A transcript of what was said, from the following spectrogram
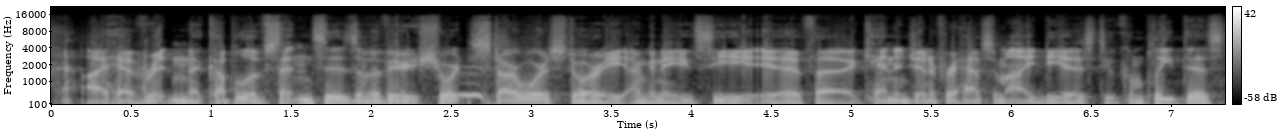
I have written a couple of sentences of a very short Star Wars story. I'm going to see if uh, Ken and Jennifer have some ideas to complete this.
